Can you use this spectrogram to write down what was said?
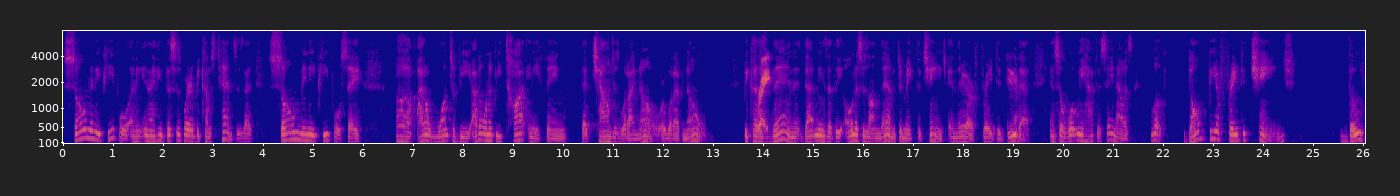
so many people, I mean, and I think this is where it becomes tense, is that so many people say, uh, I don't want to be, I don't want to be taught anything that challenges what I know or what I've known. Because right. then that means that the onus is on them to make the change, and they are afraid to do yeah. that. And so, what we have to say now is look, don't be afraid to change those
